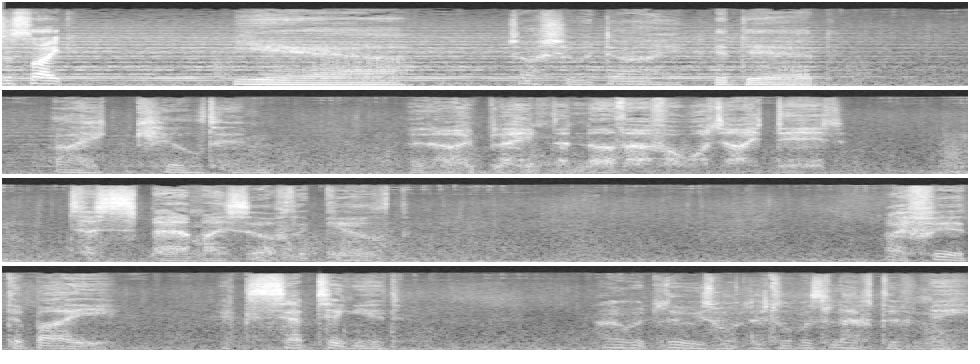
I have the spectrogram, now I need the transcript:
Just like, yeah, Joshua died. it did. I killed him. And I blamed another for what I did. To spare myself the guilt. I feared that by accepting it, I would lose what little was left of me.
